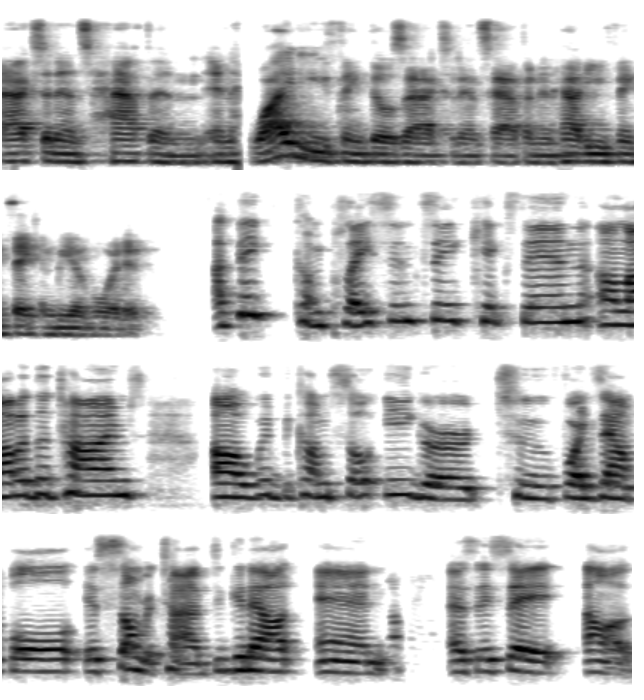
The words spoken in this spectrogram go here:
accidents happen and why do you think those accidents happen and how do you think they can be avoided? I think complacency kicks in a lot of the times. Uh, we become so eager to for example it's summertime to get out and as they say uh,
